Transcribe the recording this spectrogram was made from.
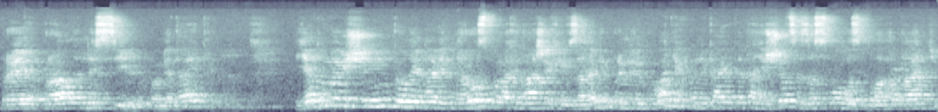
приправлене сіллю. Пам'ятаєте? Я думаю, що інколи навіть на розборах наших і взагалі при міркуваннях виникає питання, що це за слово з благодаттю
